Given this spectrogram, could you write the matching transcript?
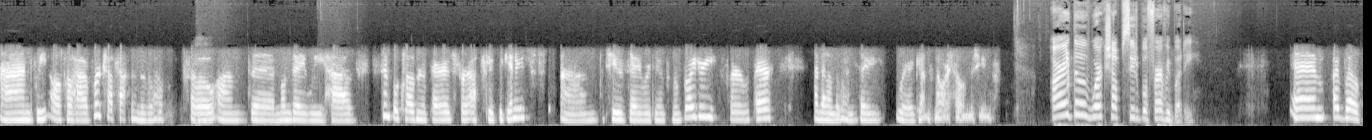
And we also have workshops happening as well. So on the Monday we have simple clothing repairs for absolute beginners. And the Tuesday we're doing some embroidery for repair. And then on the Wednesday we're getting to know our sewing machines. Are the workshops suitable for everybody? Um, I, well,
